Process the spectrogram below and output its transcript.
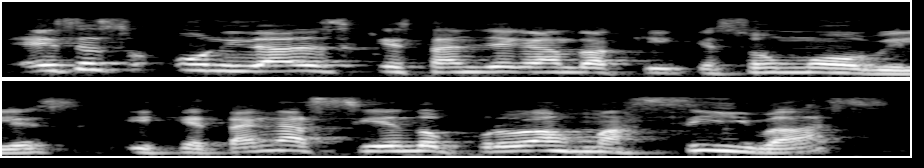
esas unidades que están llegando aquí, que son móviles y que están haciendo pruebas masivas,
